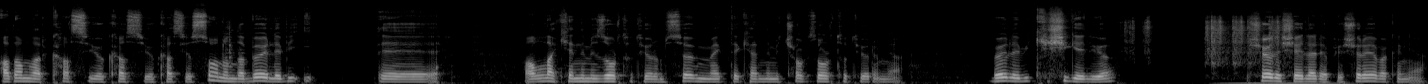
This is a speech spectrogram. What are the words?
adamlar kasıyor kasıyor kasıyor. Sonunda böyle bir eee, Allah kendimi zor tutuyorum. Sövmekte kendimi çok zor tutuyorum ya. Böyle bir kişi geliyor. Şöyle şeyler yapıyor. Şuraya bakın ya.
